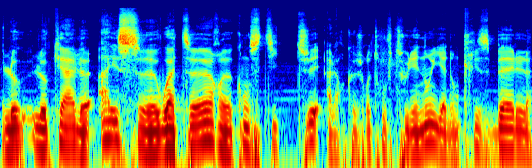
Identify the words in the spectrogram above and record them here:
lo- local Ice Water euh, constitué, alors que je retrouve tous les noms, il y a donc Chris Bell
